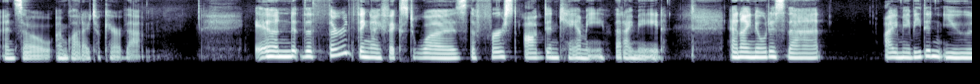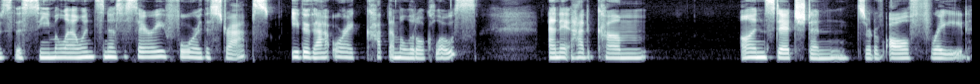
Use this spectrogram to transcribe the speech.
And so I'm glad I took care of that. And the third thing I fixed was the first Ogden cami that I made. And I noticed that I maybe didn't use the seam allowance necessary for the straps. Either that or I cut them a little close and it had come unstitched and sort of all frayed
